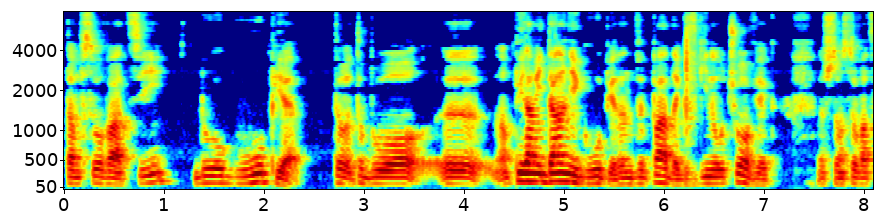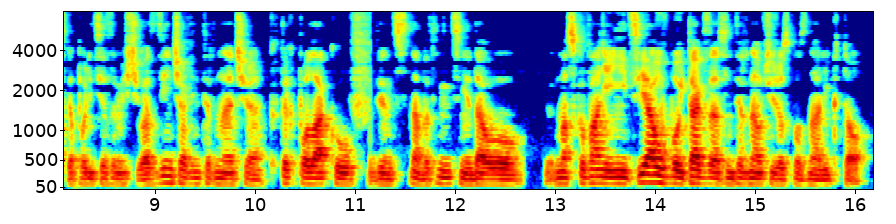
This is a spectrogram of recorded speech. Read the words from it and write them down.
tam w Słowacji, było głupie. To, to było yy, no, piramidalnie głupie. Ten wypadek, zginął człowiek. Zresztą słowacka policja zamieściła zdjęcia w internecie tych Polaków, więc nawet nic nie dało maskowanie inicjałów, bo i tak zaraz internauci rozpoznali kto.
